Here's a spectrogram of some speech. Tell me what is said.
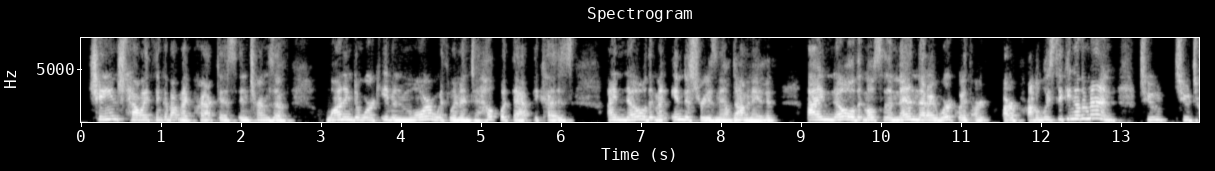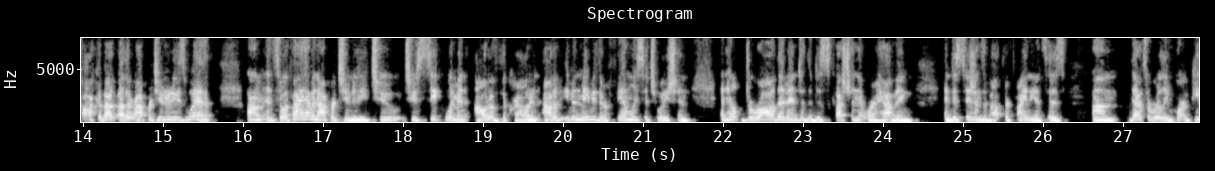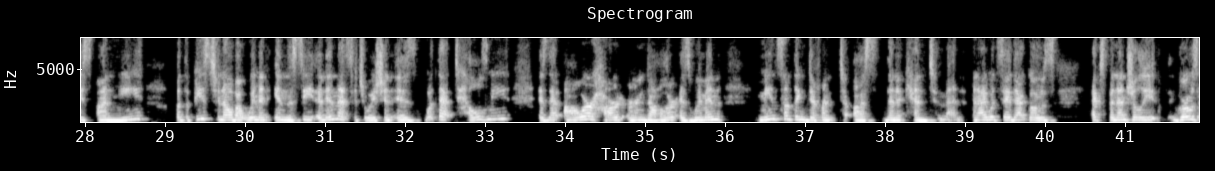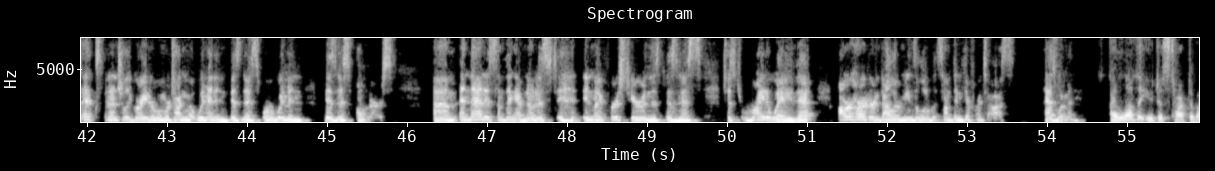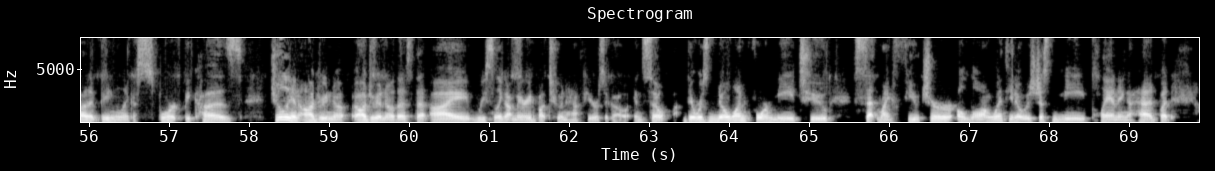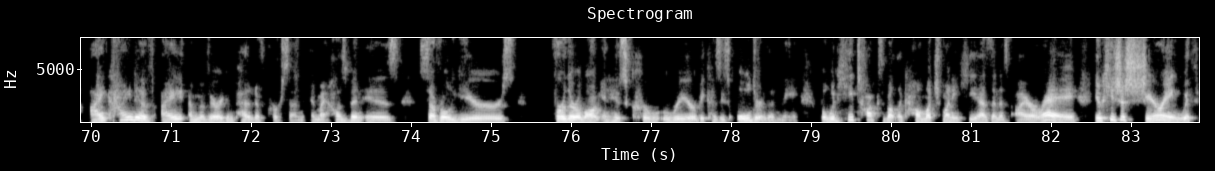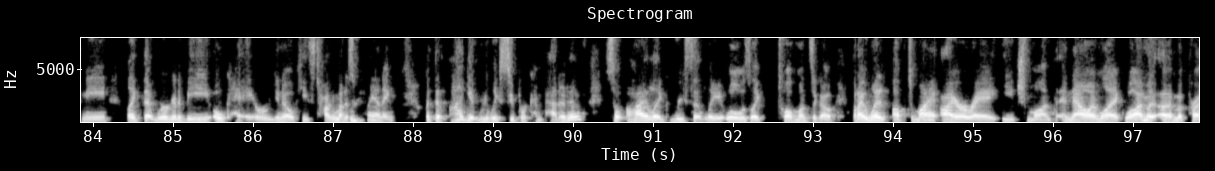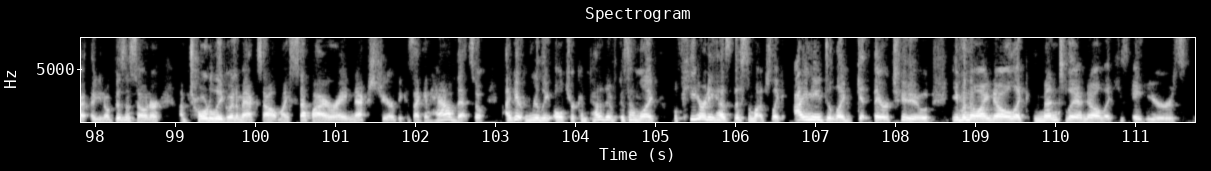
changed how I think about my practice in terms of wanting to work even more with women to help with that because I know that my industry is male dominated. I know that most of the men that I work with are are probably seeking other men to to talk about other opportunities with. Um, and so, if I have an opportunity to to seek women out of the crowd and out of even maybe their family situation and help draw them into the discussion that we're having and decisions about their finances, um, that's a really important piece on me. But the piece to know about women in the seat and in that situation is what that tells me is that our hard earned dollar as women means something different to us than it can to men. And I would say that goes exponentially, grows exponentially greater when we're talking about women in business or women business owners. Um, and that is something I've noticed in my first year in this business, just right away, that our hard earned dollar means a little bit something different to us as women. I love that you just talked about it being like a sport because Julie and Audrey know, Audrey know this that I recently got married about two and a half years ago. And so there was no one for me to set my future along with. You know, it was just me planning ahead. But I kind of I am a very competitive person and my husband is several years further along in his career because he's older than me. But when he talks about like how much money he has in his IRA, you know, he's just sharing with me like that we're going to be okay or you know, he's talking about his mm-hmm. planning. But then I get really super competitive. So I like recently, well it was like 12 months ago, but I went up to my IRA each month and now I'm like, well, I'm a I'm a you know, business owner. I'm totally going to max out my SEP IRA next year because I can have that. So I get really ultra competitive because I'm like, well, if he already has this much, like I need to like get there too, even though I know like mentally I know like he's eight years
